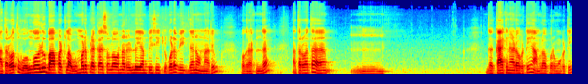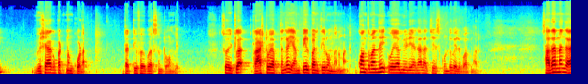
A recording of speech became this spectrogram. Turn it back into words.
ఆ తర్వాత ఒంగోలు బాపట్ల ఉమ్మడి ప్రకాశంలో ఉన్న రెండు ఎంపీ సీట్లు కూడా వీక్గానే ఉన్నారు ఒక రకంగా. ఆ తర్వాత ఇంకా కాకినాడ ఒకటి అమలాపురం ఒకటి విశాఖపట్నం కూడా thirty five percent only. So ఇట్లా రాష్ట్ర వ్యాప్తంగా ఎంపీల పనితీరు ఉందన్నమాట. కొంతమంది ఓయా మీడియాగా అలా చేసుకుంటూ వెళ్ళిపోతున్నారు. సాధారణంగా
